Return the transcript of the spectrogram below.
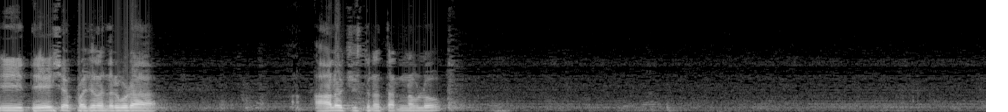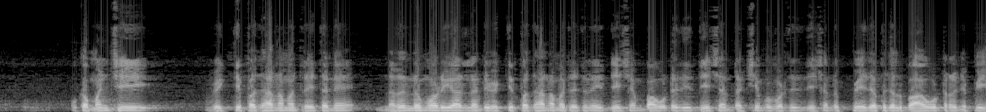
ఈ దేశ ప్రజలందరూ కూడా ఆలోచిస్తున్న తరుణంలో ఒక మంచి వ్యక్తి ప్రధానమంత్రి అయితేనే నరేంద్ర మోడీ గారు లాంటి వ్యక్తి ప్రధానమంత్రి అయితేనే ఈ దేశం బాగుంటుంది దేశం రక్షింపబడుతుంది దేశంలో పేద ప్రజలు బాగుంటారని చెప్పి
